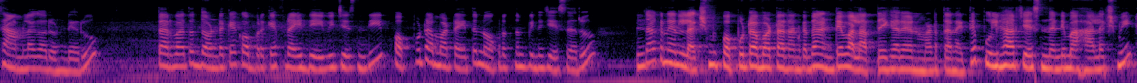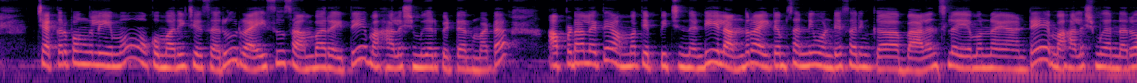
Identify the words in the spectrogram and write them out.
శ్యామల గారు వండారు. తర్వాత దొండకాయ కొబ్బరికాయ ఫ్రై దేవి చేసింది. పప్పు టమాటా అయితే నోకరత్నం పిన్ని చేశారు. ఇందాక నేను లక్ష్మి పప్పు టమాటా అన్నాను కదా అంటే వాళ్ళ అత్తయ్య గారే అనమాట తనైతే పులిహార చేసిందండి మహాలక్ష్మి. చక్కెర పొంగలి ఏమో కుమారి చేశారు. రైస్ సాంబార్ అయితే మహాలక్ష్మి గారు పెట్టారనమాట అప్పడాలు అయితే అమ్మ తెప్పించిందండి. వీళ్ళందరూ ఐటమ్స్ అన్నీ వండేసారు ఇంకా బ్యాలెన్స్లో ఏమున్నాయా అంటే మహాలక్ష్మి గారు అన్నారు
